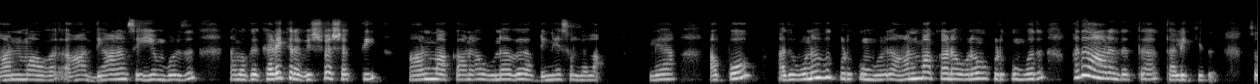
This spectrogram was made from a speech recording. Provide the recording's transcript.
ஆன்மாவ தியானம் செய்யும் பொழுது நமக்கு கிடைக்கிற விஸ்வ சக்தி ஆன்மாக்கான உணவு அப்படின்னே சொல்லலாம். இல்லையா? அப்போ அது உணவு கொடுக்கும்போது ஆன்மாக்கான உணவு கொடுக்கும்போது அது ஆனந்தத்த தளிக்குது. சோ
